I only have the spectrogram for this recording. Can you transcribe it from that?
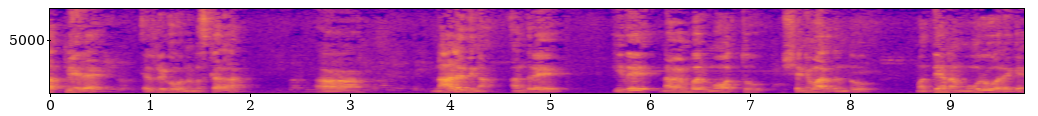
ಆತ್ಮೀಯರೇ, ಎಲ್ರಿಗೂ ನಮಸ್ಕಾರ. ನಾಳೆ ದಿನ, ಅಂದ್ರೆ ಇದೇ ನವೆಂಬರ್ ಮೂವತ್ತು, ಶನಿವಾರದಂದು ಮಧ್ಯಾಹ್ನ ಮೂರುವರೆಗೆ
